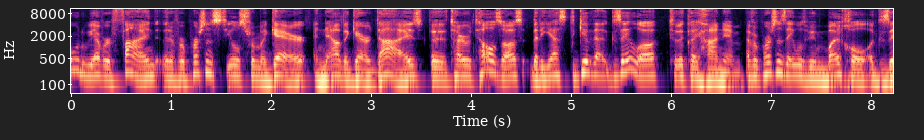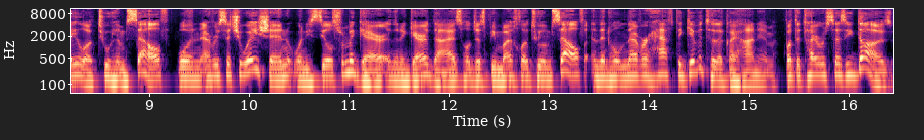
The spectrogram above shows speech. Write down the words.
would we ever find that if a person steals from a ger and now the ger dies, that the Torah tells us that he has to give that gzela to the kaihanim? If a person is able to be Meichel a gzela to himself, well, in every situation, when he steals from a ger and then a ger dies, he'll just be Meichel to himself and then he'll never have to give it to the kaihanim. But the Torah says he does.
